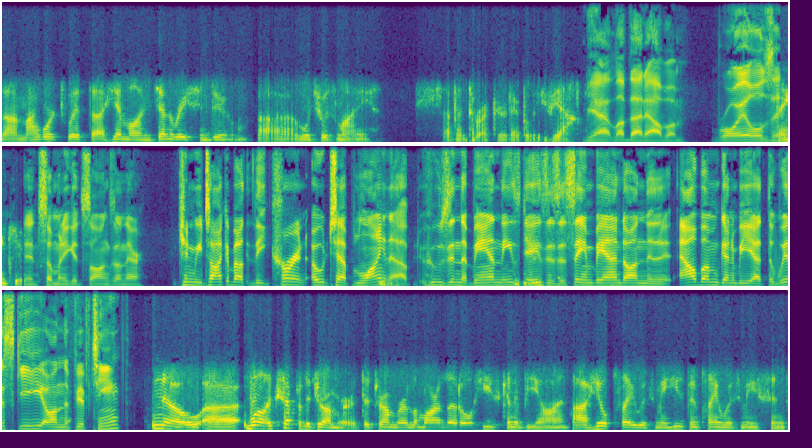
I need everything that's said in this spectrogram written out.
um, I worked with uh, him on Generation Doom, uh, which was my seventh record, I believe. Yeah. Yeah, love that album. Royals and, and so many good songs on there. Can we talk about the current OTEP lineup? Who's in the band these mm-hmm. days? Is the same band on the album going to be at the Whiskey on the 15th? No, uh, well, except for the drummer, the drummer Lamar Little, he's going to be on. Uh, he'll play with me. He's been playing with me since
